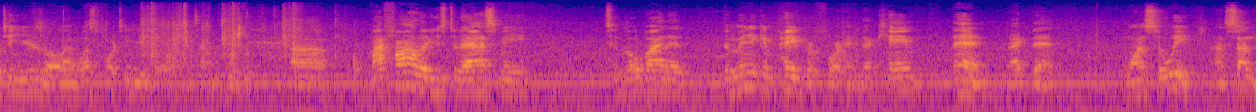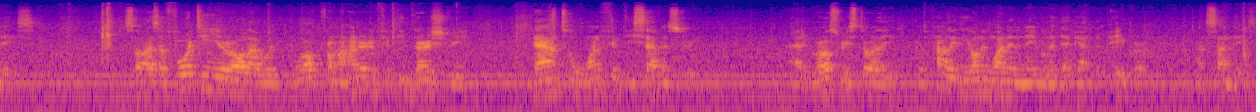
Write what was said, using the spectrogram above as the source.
14 years old. I was 14 years old at the time. Uh, my father used to ask me to go buy the Dominican paper for him that came then, back then, once a week on Sundays. So as a 14-year-old, I would walk from 153rd Street down to 157th Street at a grocery store. that was probably the only one in the neighborhood that got the paper on Sundays.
